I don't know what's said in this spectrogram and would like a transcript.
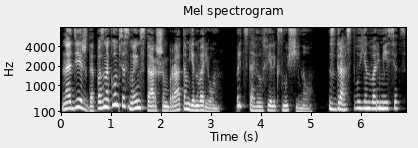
«Надежда, познакомься с моим старшим братом Январем», — представил Феликс мужчину. «Здравствуй, Январь месяц».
